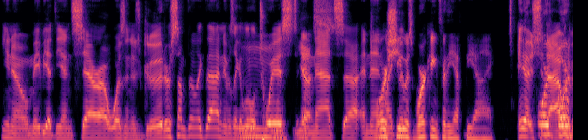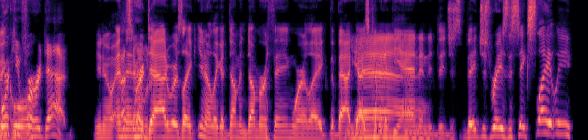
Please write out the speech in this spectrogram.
you know maybe at the end Sarah wasn't as good or something like that, and it was like a little Mm, twist, yes. and that's uh, and then or like, she the- was working for the FBI. yeah, so Or, that or would have been working cool. for her dad. You know, and That's then her dad was like, you know, like a Dumb and Dumber thing where like the bad guys come in at the end, and it, they just they just raise the stakes slightly,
